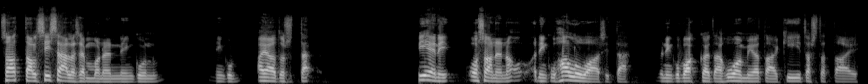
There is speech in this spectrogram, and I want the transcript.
saattaa olla sisällä semmoinen niin kuin, niin kuin ajatus, että pieni osainen niin kuin haluaa sitä, niin kuin vaikka jotain huomiota tai kiitosta tai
